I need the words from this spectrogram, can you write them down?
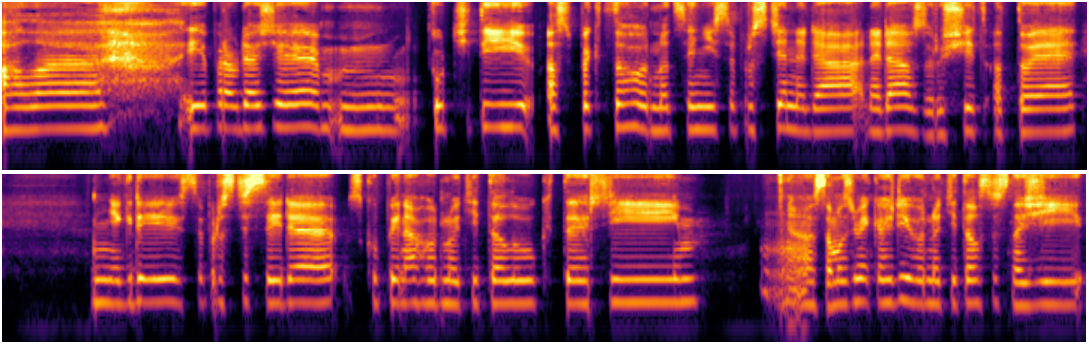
ale je pravda, že um, určitý aspekt toho hodnocení se prostě nedá, nedá zrušit a to je, někdy se prostě sejde skupina hodnotitelů, kteří eh, Samozřejmě každý hodnotitel se snaží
